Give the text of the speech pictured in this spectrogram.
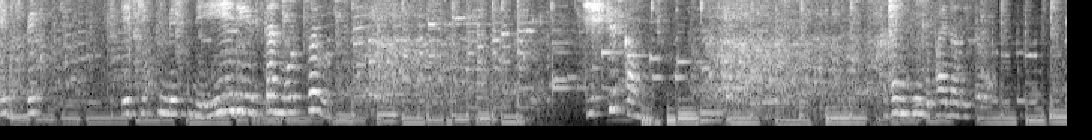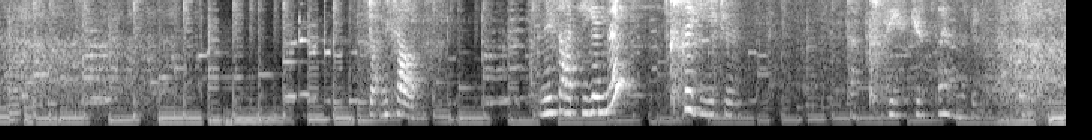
эй эркектин мээсинде э деген витамин болуп атпайбы жеш керек аны организмге пайдалуу жок мисалы мен сага тийгенде кырк эки үчүн азыр кырк сегиз кийип атпаймынбы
